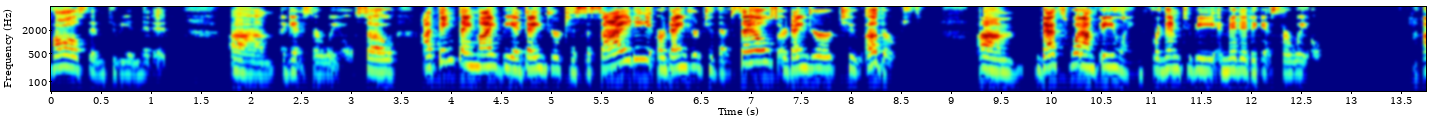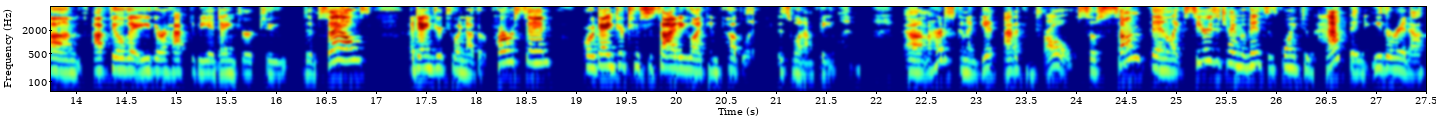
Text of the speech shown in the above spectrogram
cause them to be admitted um, against their will. So I think they might be a danger to society, or danger to themselves, or danger to others um, that's what I'm feeling for them to be admitted against their will. Um, I feel they either have to be a danger to themselves, a danger to another person, or a danger to society, like in public, is what I'm feeling. Um, I heard it's going to get out of control. So something like series of chain events is going to happen either in a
